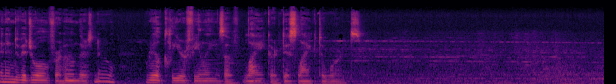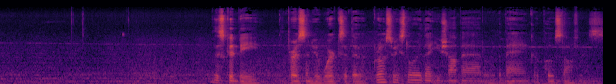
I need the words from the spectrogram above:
an individual for whom there's no real clear feelings of like or dislike towards. This could be a person who works at the grocery store that you shop at, or the bank or post office.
